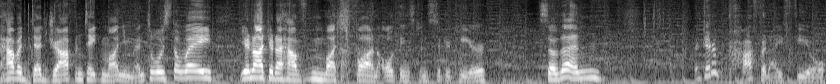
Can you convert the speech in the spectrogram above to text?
have a dead draft and take Monumentalist away, you're not going to have much fun, all things considered here. So then, they're to profit, I feel.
